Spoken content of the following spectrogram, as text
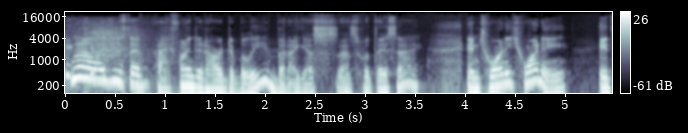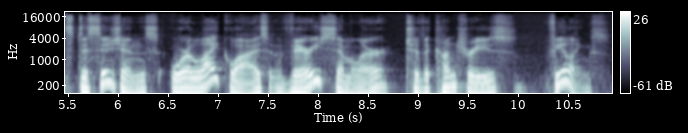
well, I just I, find it hard to believe, but I guess that's what they say. In 2020, its decisions were likewise very similar to the country's feelings,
